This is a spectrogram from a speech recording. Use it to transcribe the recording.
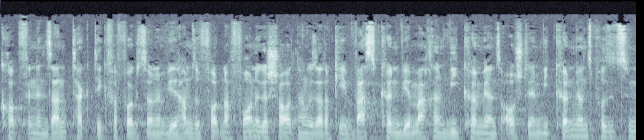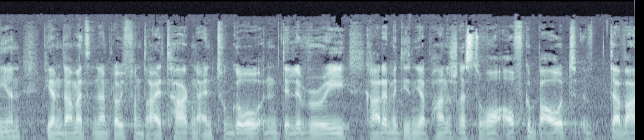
Kopf in den Sand Taktik verfolgt, sondern wir haben sofort nach vorne geschaut und haben gesagt, okay, was können wir machen? Wie können wir uns aufstellen? Wie können wir uns positionieren? Wir haben damals innerhalb, glaube ich, von drei Tagen ein To-Go, ein Delivery, gerade mit diesem japanischen Restaurant aufgebaut. Da waren,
